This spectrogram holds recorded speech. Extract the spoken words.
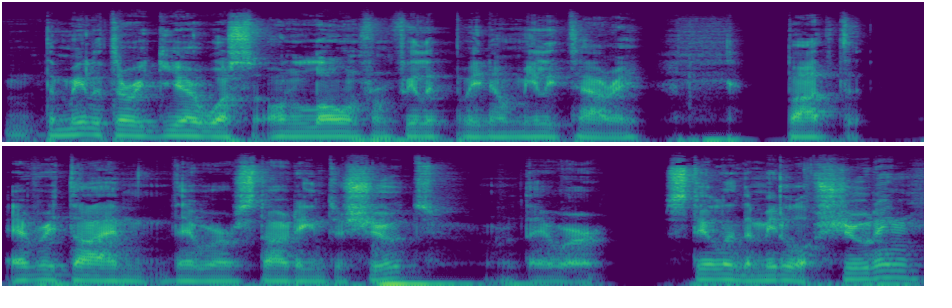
the military gear was on loan from Filipino military, but every time they were starting to shoot, they were still in the middle of shooting.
